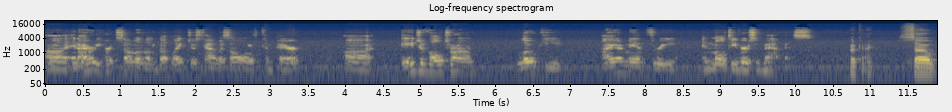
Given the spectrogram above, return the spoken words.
Uh, and I already heard some of them, but like just have us all compare. Uh, Age of Ultron, Loki, Iron Man 3, and Multiverse of Madness. okay. So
